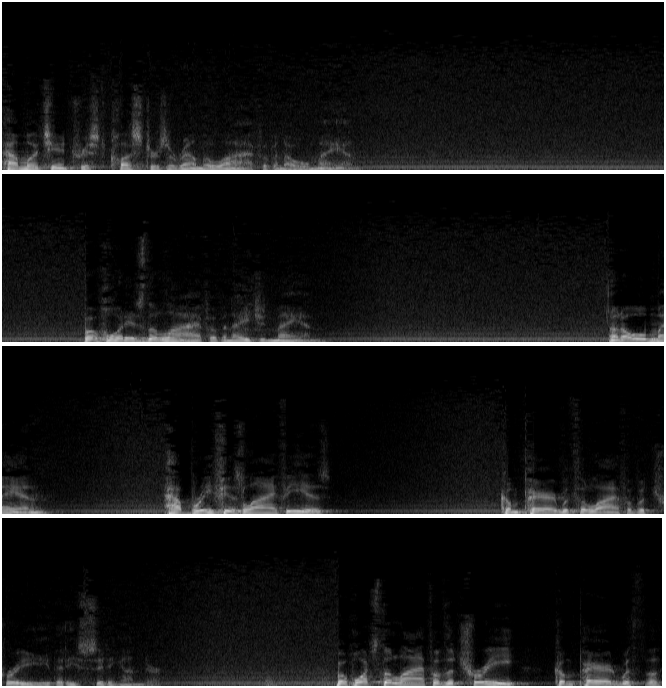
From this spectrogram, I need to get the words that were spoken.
How much interest clusters around the life of an old man? But what is the life of an aged man? An old man, how brief his life is compared with the life of a tree that he's sitting under. But what's the life of the tree compared with the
